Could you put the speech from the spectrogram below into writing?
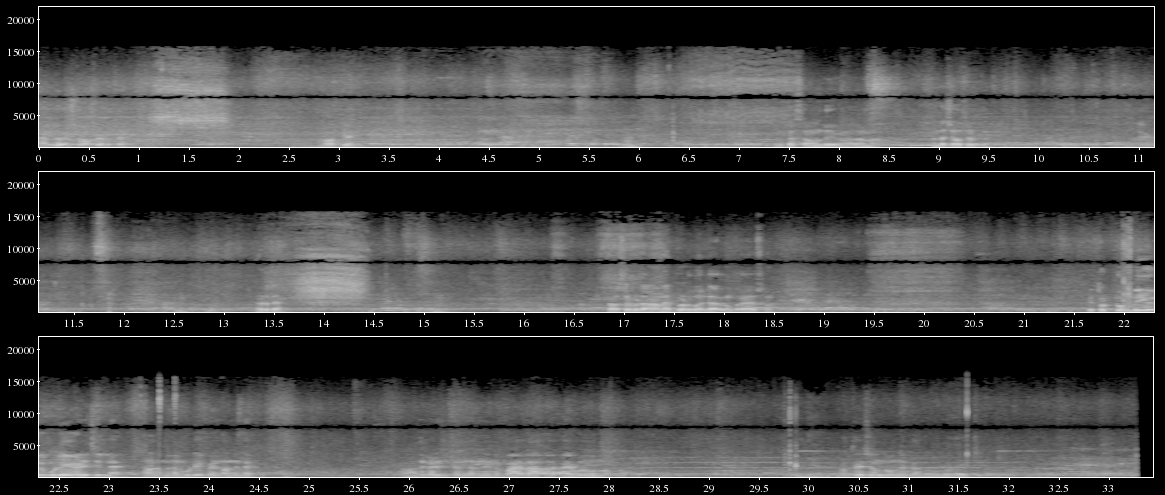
നല്ലൊരു ശ്വാസം എടുത്തേ. നോക്കിയേ. എനിക്ക് സൗണ്ട് കേൾക്കണം അതാണ്? നല്ല ശ്വാസം എടുത്തേ. എടുത്തേ. ശ്വാസം വിടാനാണ് എപ്പോഴും എല്ലാവർക്കും പ്രയാസം. ഈ തൊട്ട് മുമ്പ് ഈ ഒരു ഗുളിക കഴിച്ചില്ലേ? ആനന്ദനം ഗുളിക ഇപ്പം തന്നില്ലേ? അത് കഴിച്ചിട്ട് എന്തെങ്കിലും വയല അയവ് തോന്നുന്നുണ്ടോ പ്രത്യേകിച്ചൊന്നും നോർമലായിട്ട്.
